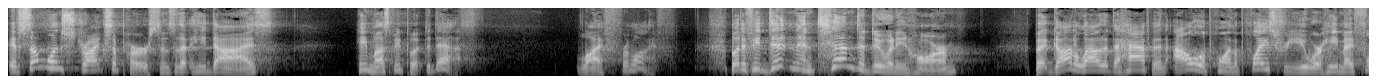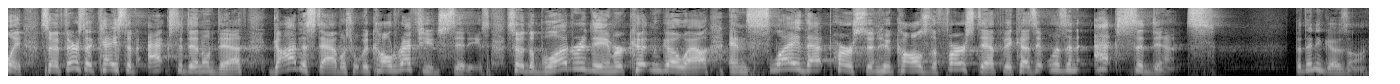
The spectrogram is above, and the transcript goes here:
If someone strikes a person so that he dies, he must be put to death life for life. But if he didn't intend to do any harm, but God allowed it to happen. I will appoint a place for you where he may flee. So, if there's a case of accidental death, God established what we call refuge cities. So, the blood redeemer couldn't go out and slay that person who caused the first death because it was an accident. But then he goes on.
